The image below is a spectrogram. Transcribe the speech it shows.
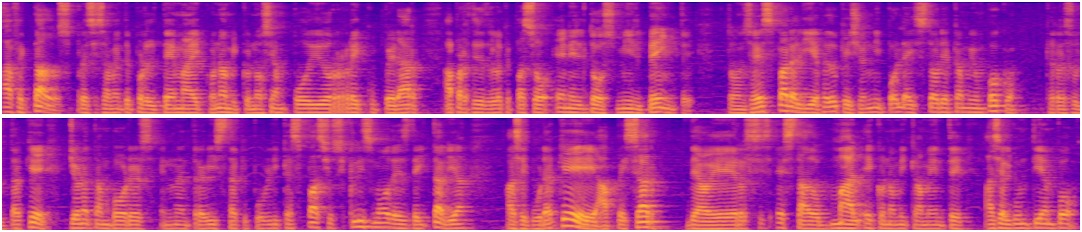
afectados precisamente por el tema económico. No se han podido recuperar a partir de lo que pasó en el 2020. Entonces, para el EF Education Nipo la historia cambió un poco, que resulta que Jonathan Borders en una entrevista que publica Espacio Ciclismo desde Italia asegura que a pesar de haber estado mal económicamente hace algún tiempo,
